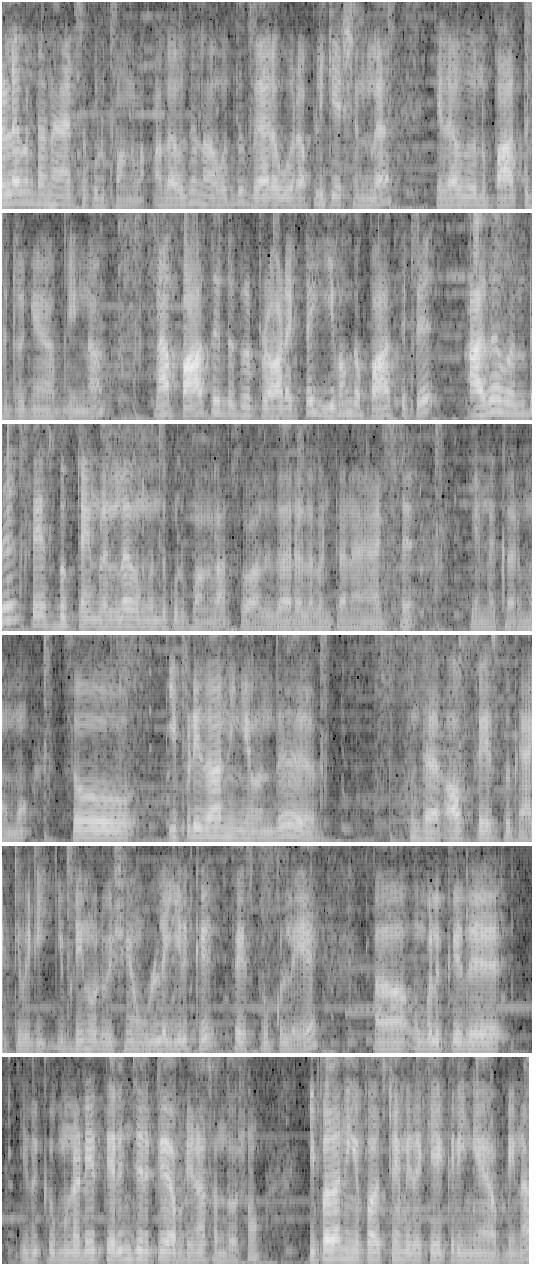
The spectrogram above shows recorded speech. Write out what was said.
ரெலவெண்ட்டான ஆட்ஸை கொடுப்பாங்களாம். அதாவது நான் வந்து வேறு ஒரு அப்ளிகேஷனில் ஏதாவது ஒன்று பார்த்துக்கிட்டு இருக்கேன் அப்படின்னா நான் பார்த்துக்கிட்டு இருக்கிற ப்ராடக்ட்டை இவங்க பார்த்துட்டு அதை வந்து ஃபேஸ்புக் டைம்லலாம் அவங்க வந்து கொடுப்பாங்களாம். ஸோ அதுதான் ரெலவெண்ட்டான ஆட்ஸு என்ன கர்மமோ. ஸோ இப்படி தான் நீங்கள் வந்து இந்த ஆஃப் ஃபேஸ்புக் ஆக்டிவிட்டி இப்படின்னு ஒரு விஷயம் உள்ளே இருக்குது ஃபேஸ்புக்குள்ளேயே உங்களுக்கு இது இதுக்கு முன்னாடியே தெரிஞ்சிருக்கு அப்படின்னா சந்தோஷம். இப்போ தான் நீங்கள் ஃபஸ்ட் டைம் இதை கேட்குறீங்க அப்படின்னா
